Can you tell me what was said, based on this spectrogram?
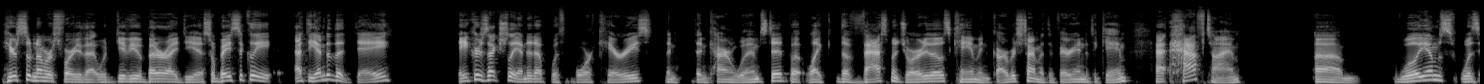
here's some numbers for you that would give you a better idea. So basically, at the end of the day, Akers actually ended up with more carries than than Kyren Williams did, but like the vast majority of those came in garbage time at the very end of the game. At halftime, um, Williams was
